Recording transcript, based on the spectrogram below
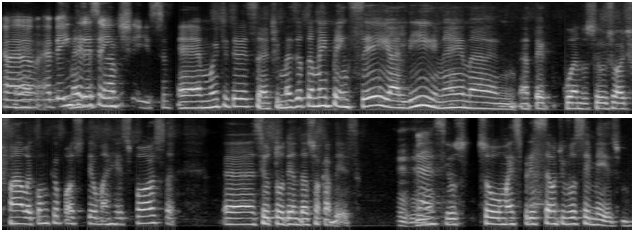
É, é, é bem interessante essa, isso. É muito interessante. Mas eu também pensei ali, né, na, até quando o seu Jorge fala, como que eu posso ter uma resposta uh, se eu estou dentro da sua cabeça? Uhum. Né? Se eu sou uma expressão de você mesmo.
